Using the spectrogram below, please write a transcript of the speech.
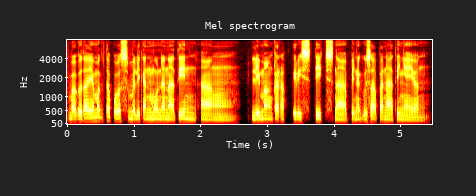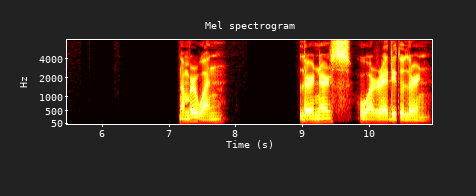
Bago tayo magtapos, balikan muna natin ang limang characteristics na pinag-usapan natin ngayon. Number one, learners who are ready to learn.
